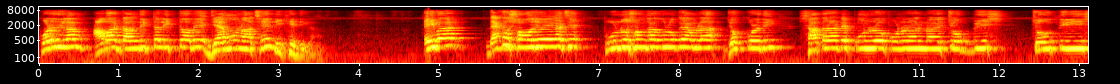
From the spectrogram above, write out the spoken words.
করে দিলাম। আবার ডান দিকটা লিখতে হবে। যেমন আছে লিখে দিলাম। এইবার দেখো সহজ হয়ে গেছে। পূর্ণ সংখ্যাগুলোকে আমরা যোগ করে দিই। সাত আর আটে পনেরো পনেরো নয়, চব্বিশ, চৌত্রিশ,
